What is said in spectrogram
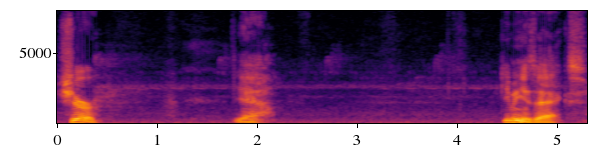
Sure. Yeah. Give me his axe.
